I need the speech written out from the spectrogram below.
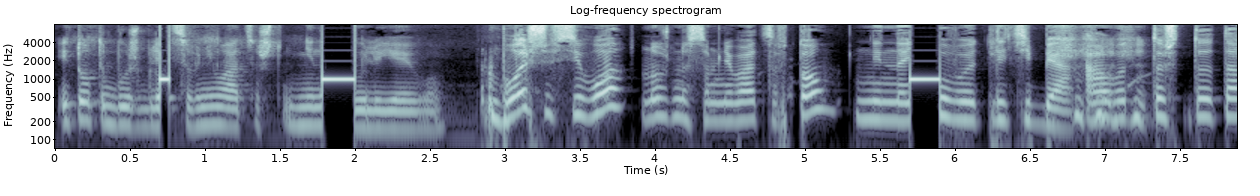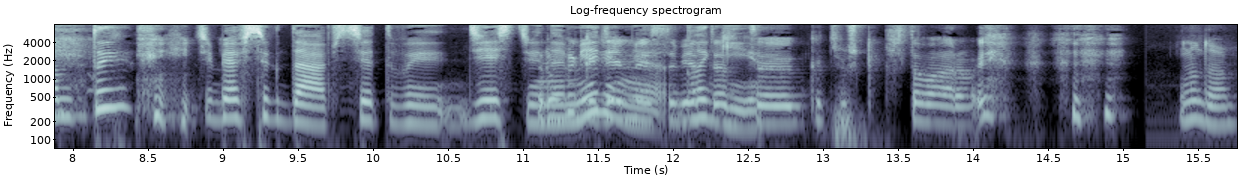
И то ты будешь, блядь, сомневаться, что не нахуй ли я его. Больше всего нужно сомневаться в том, не наебывают ли тебя. А вот то, что там ты, у тебя всегда все твои действия Рубрика «Дельные намерения советы» благие. от э, Катюшки Пустоваровой. Ну да.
